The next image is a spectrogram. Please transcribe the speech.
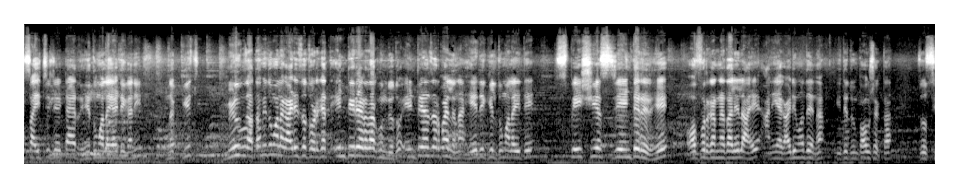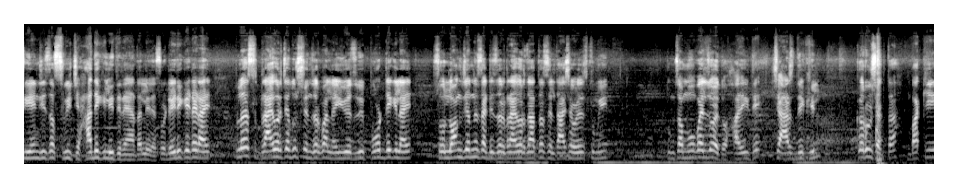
साईजचे जे टायर हे तुम्हाला या ठिकाणी नक्कीच मिळून जातं. मी तुम्हाला गाडीचं थोडक्यात इंटेरियर दाखवून देतो. इंटेरियर जर पाहिलं ना हे देखील तुम्हाला इथे स्पेशियस जे इंटेरियर हे ऑफर करण्यात आलेलं आहे. आणि या गाडीमध्ये ना इथे तुम्ही पाहू शकता जो सी एन जीचा स्विच आहे हा देखील इथे देण्यात आलेला आहे. सो डेडिकेटेड आहे. प्लस ड्रायव्हरच्या दृष्टीने जर पाहिलं ना यू एस बी पोर्ट देखील आहे. सो लॉंग जर्नीसाठी जर ड्रायव्हर जात असेल तर अशा वेळेस तुम्ही तुमचा मोबाईल जो आहे तो हा इथे चार्ज देखील करू शकता. बाकी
